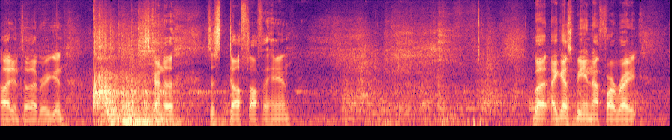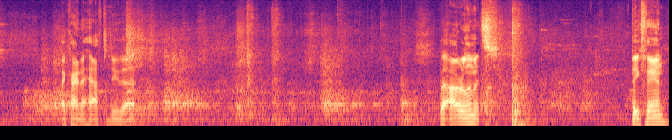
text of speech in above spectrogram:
Oh, I didn't throw that very good. It's kind of just duffed off the hand. But I guess being that far right, I kind of have to do that. But outer limits. Big fan.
